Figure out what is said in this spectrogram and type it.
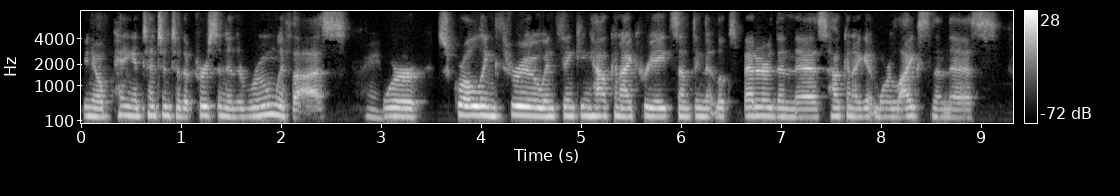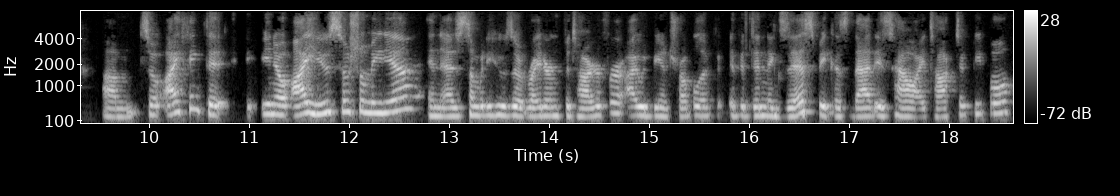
you know paying attention to the person in the room with us, right. we're scrolling through and thinking, how can I create something that looks better than this? How can I get more likes than this? Um, so I think that you know I use social media, and as somebody who's a writer and photographer, I would be in trouble if if it didn't exist because that is how I talk to people.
